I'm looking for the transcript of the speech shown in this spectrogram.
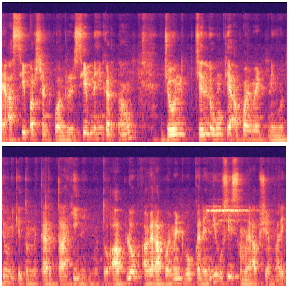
मैं अस्सी परसेंट कॉल रिसीव नहीं करता हूँ। जो जिन लोगों के अपॉइंटमेंट नहीं होते, उनके तो मैं करता ही नहीं हूँ। तो आप लोग अगर अपॉइंटमेंट बुक करेंगे, उसी समय आपसे हमारी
